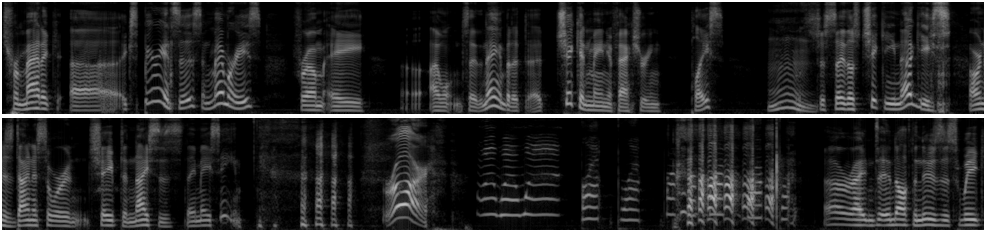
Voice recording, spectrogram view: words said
traumatic uh, experiences and memories from a. Uh, I won't say the name, but a, a chicken manufacturing place. Hmm. Let's just say those chicky nuggies aren't as dinosaur shaped and nice as they may seem. Roar! All right, and to end off the news this week,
